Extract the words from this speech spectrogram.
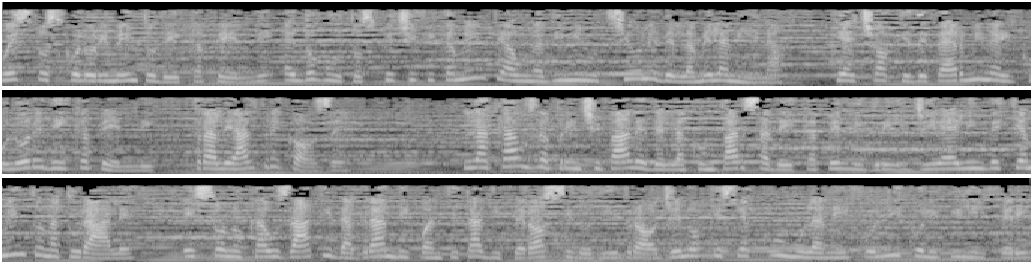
Questo scolorimento dei capelli è dovuto specificamente a una diminuzione della melanina, che è ciò che determina il colore dei capelli, tra le altre cose. La causa principale della comparsa dei capelli grigi è l'invecchiamento naturale, e sono causati da grandi quantità di perossido di idrogeno che si accumula nei follicoli piliferi,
